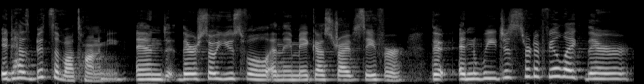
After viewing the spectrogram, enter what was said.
it has bits of autonomy. And they're so useful and they make us drive safer. That, and we just sort of feel like they're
